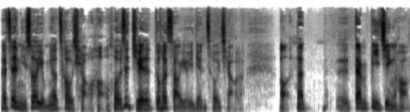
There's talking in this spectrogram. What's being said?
那这你说有没有凑巧哈？我是觉得多少有一点凑巧了。哦，那呃，但毕竟哈，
